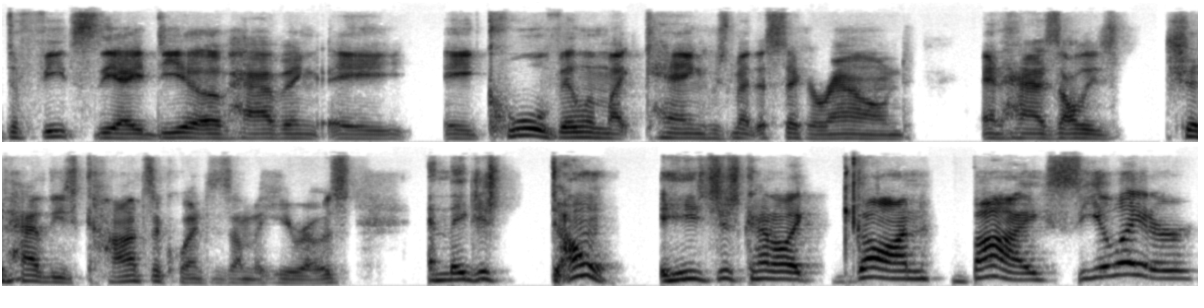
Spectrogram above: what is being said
defeats the idea of having a a cool villain like kang who's meant to stick around and has all these should have these consequences on the heroes and they just don't he's just kind of like gone bye see you later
